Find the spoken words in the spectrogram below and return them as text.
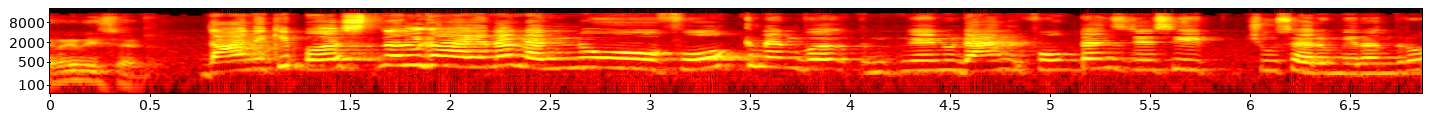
ఎరగదీశాడు. దానికి పర్సనల్గా ఆయన నన్ను ఫోక్ నేను నేను డాన్స్ ఫోక్ డాన్స్ చేసి చూసారు మీరందరూ.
